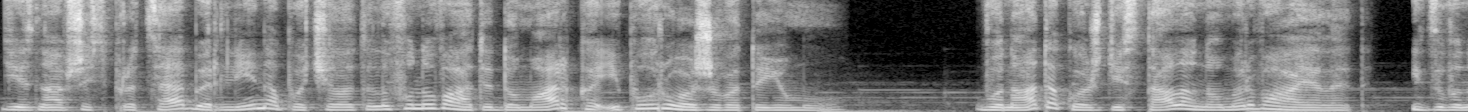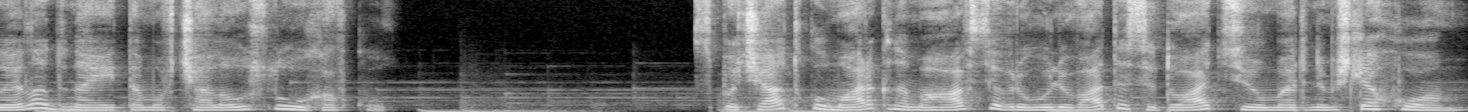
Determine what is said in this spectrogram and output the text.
Дізнавшись про це, Берліна почала телефонувати до Марка і погрожувати йому. Вона також дістала номер Вайлет і дзвонила до неї та мовчала у слухавку. Спочатку Марк намагався врегулювати ситуацію мирним шляхом.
